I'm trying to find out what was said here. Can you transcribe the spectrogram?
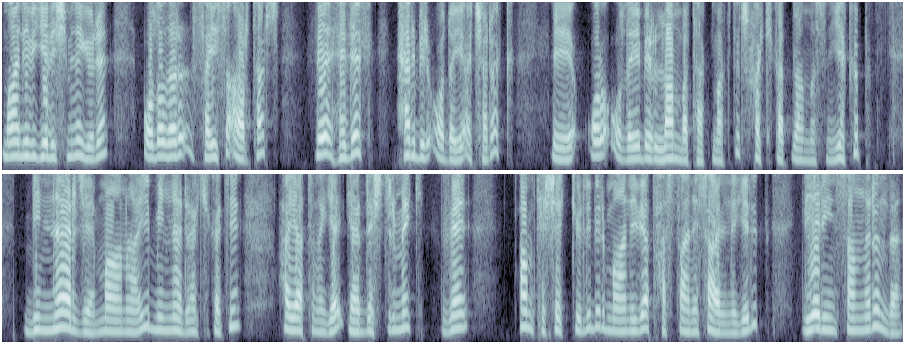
Manevi gelişimine göre odaları sayısı artar ve hedef her bir odayı açarak e, o odaya bir lamba takmaktır. Hakikat lambasını yakıp binlerce manayı, binlerce hakikati hayatına yerleştirmek ve tam teşekküllü bir maneviyat hastanesi haline gelip diğer insanların da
